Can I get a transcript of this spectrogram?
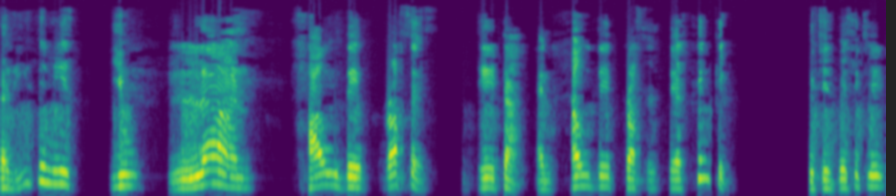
The reason is you learn how they process data and how they process their thinking, which is basically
